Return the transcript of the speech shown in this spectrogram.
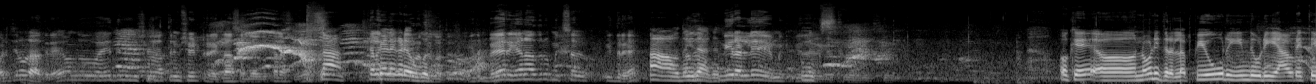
ಒರಿಜಿನಲ್ ಆದ್ರೆ ಒಂದು ಐದು ನಿಮಿಷ ಹತ್ತು ನಿಮಿಷ ಇಟ್ಟರೆ ಗ್ಲಾಸಲ್ಲಿ ಆಗಿ ಕಲಸಿ ಹಾ, ಕೆಳಗಡೆ ಹೋಗೋದು. ಇದು ಬೇರೆ ಏನಾದರೂ ಮಿಕ್ಸ್ ಇದ್ರೆ ಹಾ ಹೌದು ಇದಾಗುತ್ತೆ. ನೀರಲ್ಲೇ ಮಿಕ್ಸ್ ಓಕೆ ನೋಡಿದ್ರಲ್ಲ ಪ್ಯೂರ್ ಹಿಂದುಡಿ ಯಾವ ರೀತಿ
